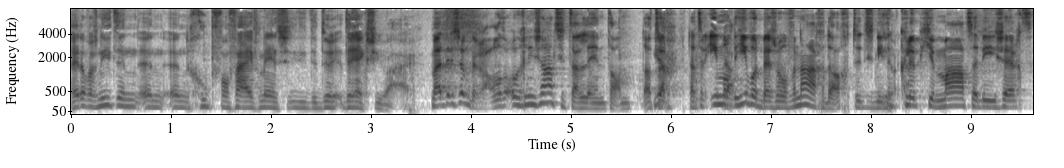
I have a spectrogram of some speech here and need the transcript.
Hè, dat was niet een, een, een groep van vijf mensen die de dir- directie waren. Maar er is ook wel wat organisatietalent dan. Dat Ja. er, dat er iemand, Ja. hier wordt best wel over nagedacht. Het is niet Ja. een clubje maten die zegt...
